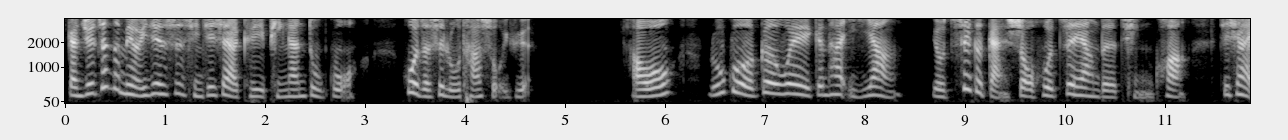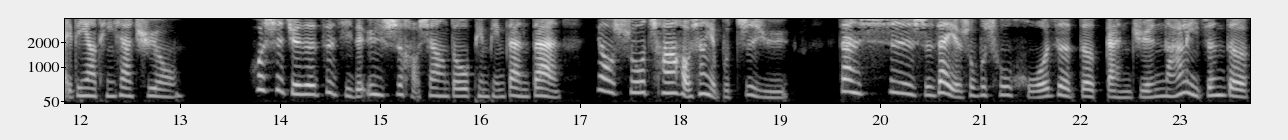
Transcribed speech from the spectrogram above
感觉真的没有一件事情接下来可以平安度过，或者是如他所愿。好哦，如果各位跟他一样有这个感受或这样的情况，接下来一定要听下去哦。或是觉得自己的运势好像都平平淡淡，要说差好像也不至于，但是实在也说不出活着的感觉哪里真的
